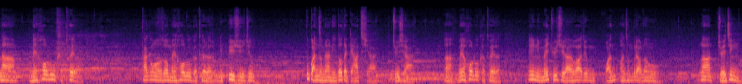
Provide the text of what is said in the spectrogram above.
那没后路可退了。他跟我说没后路可退了，你必须就不管怎么样，你都得给他起来，举起来，啊，没有后路可退了，因为你没举起来的话，就完完成不了任务。那绝境嘛，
